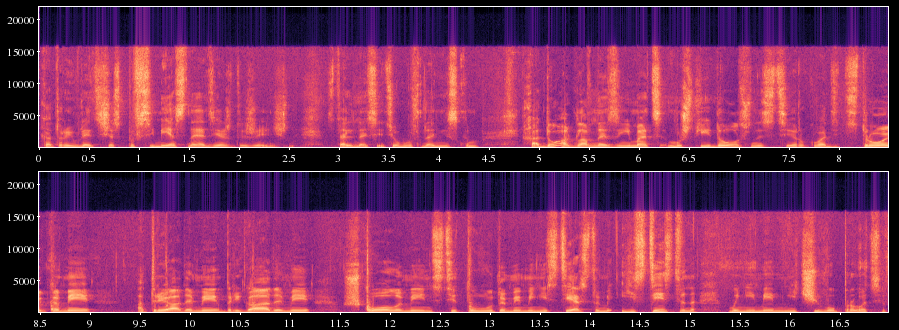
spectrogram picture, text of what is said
которые являются сейчас повсеместной одеждой женщин, стали носить обувь на низком ходу, а главное занимать мужские должности, руководить стройками, отрядами, бригадами, школами, институтами, министерствами. Естественно, мы не имеем ничего против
